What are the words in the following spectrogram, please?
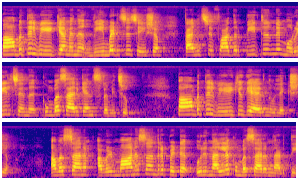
പാപത്തിൽ വീഴിക്കാമെന്ന് വീമ്പടിച്ച ശേഷം തനിച്ച് ഫാദർ പീറ്ററിന്റെ മുറിയിൽ ചെന്ന് കുമ്പസാരിക്കാൻ ശ്രമിച്ചു. പാപത്തിൽ വീഴിക്കുകയായിരുന്നു ലക്ഷ്യം. അവസാനം അവൾ മാനസാന്തരപ്പെട്ട് ഒരു നല്ല കുമ്പസാരം നടത്തി.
